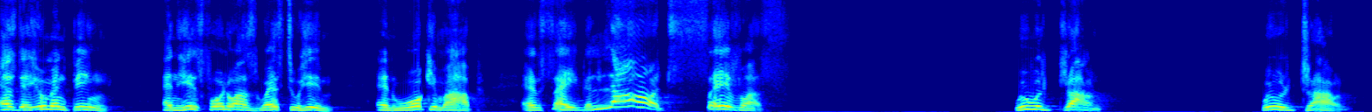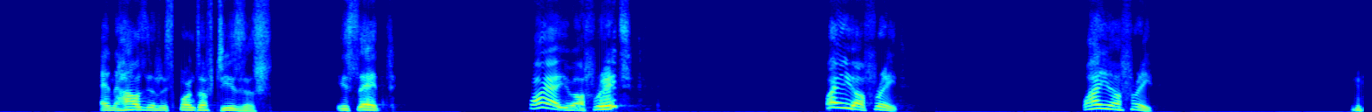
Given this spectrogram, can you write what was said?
As the human being, and his followers went to him and woke him up and saying, Lord, save us. We will drown. We will drown. And how's the response of Jesus? He said, Why are you afraid? Why are you afraid? Why are you afraid?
